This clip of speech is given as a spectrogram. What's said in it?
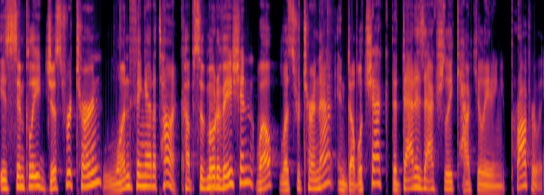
is simply just return one thing at a time. Cups of motivation, well, let's return that and double check that that is actually calculating properly.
